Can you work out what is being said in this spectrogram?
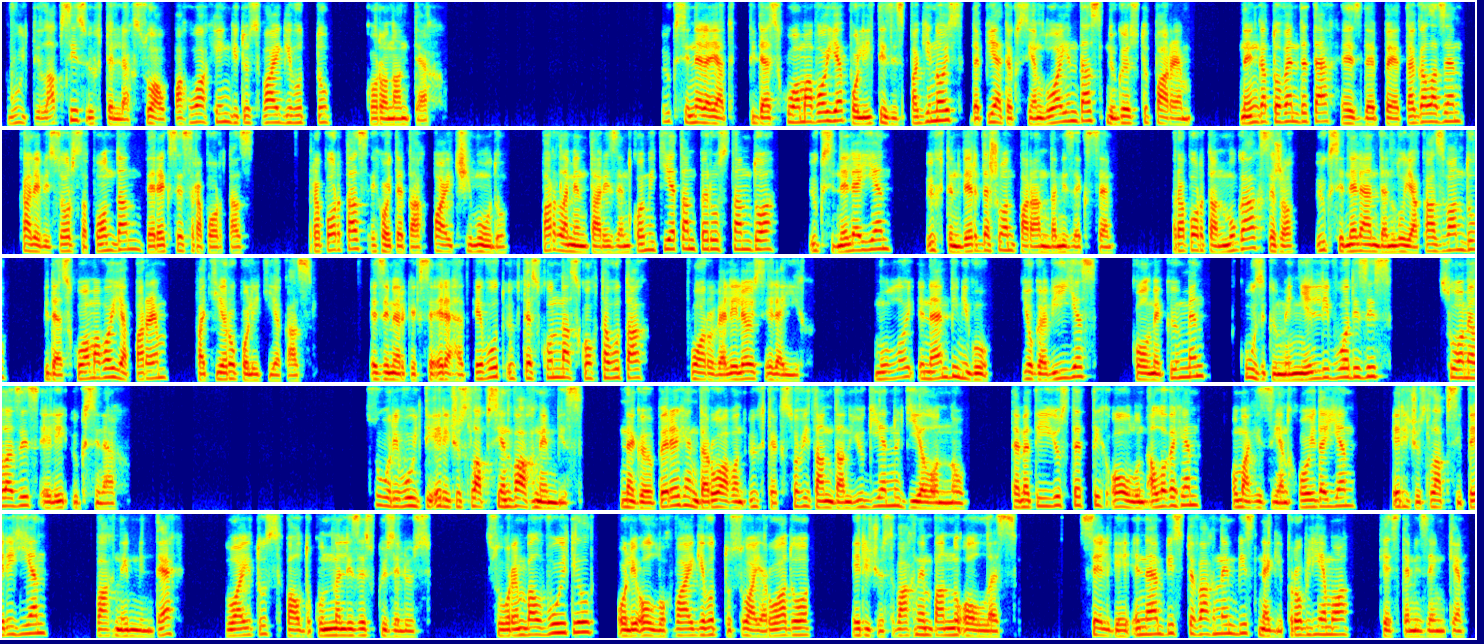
Vuitti lapsis yhtellä suo pahua hengitysvaikivuttu koronan teh. Yksinäjät pitäisi huomavoida poliittisissa paginois ja päätöksien luojentas nykyistä Nenga tovendetä SDP Tagalasen Kalevi Sorsa Fondan verekses raportas. Raportas ehdotetaan paitsi muudu parlamentaarisen komiteetan perustandua yksinäjien yhdenvertaisuuden parantamiseksi. Raportan mukaan se jo yksinäländen luja kasvandu pitäisi huomavoida parem fatieropolitiikas. Esimerkiksi eräät evut yhteiskunnassa kohtavutaan vuorovälilöis eläjih. Mulloi enämpi migu joka viies 30-64-vuotisis suomalaisis eli yksinä. Suuri vuitti erityislapsien vahvempis. Näkö perheen ruovan yhteeksi sovitandan hygienny dielonnu. Tämä tiijustetti Oulun alovehen omahisien hoidajien, erityislapsiperhien, vahvemmin teh, luoitus valtakunnallisessa kyselys. Suurempal vuitil oli ollut vaikevuttu suojaruodoa erityisvahnempannu olles. Selge, önem biz tövahnin biz negi problemo kestemizdenke.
